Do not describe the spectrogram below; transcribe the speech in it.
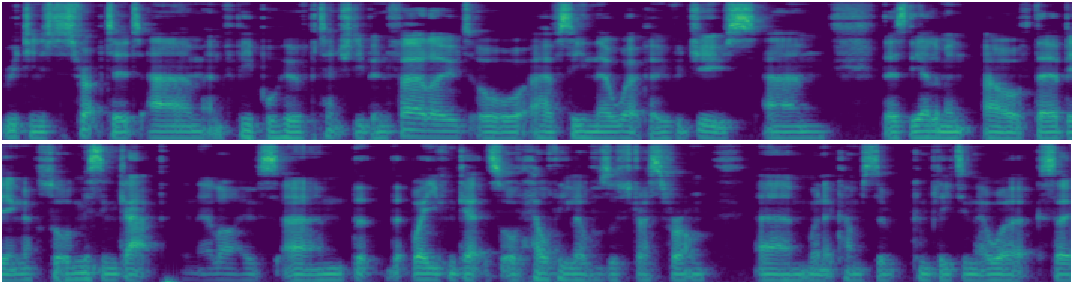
routines disrupted um, and for people who have potentially been furloughed or have seen their workload reduce um, there's the element of there being a sort of missing gap their lives um, that, that, where you can get sort of healthy levels of stress from um, when it comes to completing their work so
